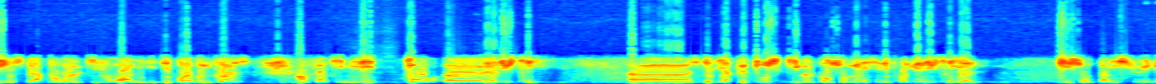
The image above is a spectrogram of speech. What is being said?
j'espère pour eux qu'ils croient militer pour la bonne cause. En fait, ils militent pour l'industrie. c'est-à-dire que tout ce qu'ils veulent consommer, c'est des produits industriels qui sont pas issus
